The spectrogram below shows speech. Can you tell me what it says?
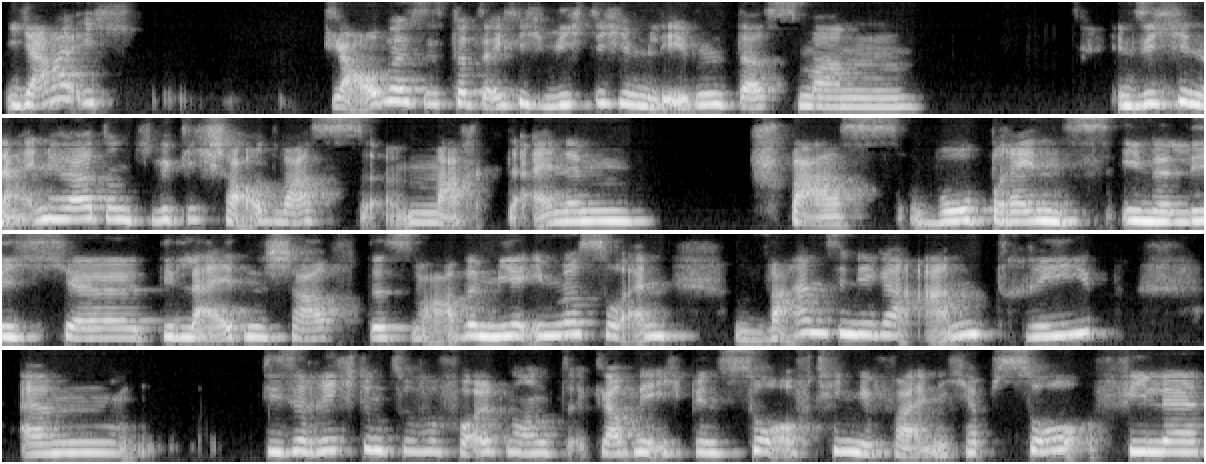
Ja, ich glaube, es ist tatsächlich wichtig im Leben, dass man in sich hineinhört und wirklich schaut, was macht einem Spaß, wo brennt's innerlich, äh, die Leidenschaft. Das war bei mir immer so ein wahnsinniger Antrieb, ähm, diese Richtung zu verfolgen. Und glaub mir, ich bin so oft hingefallen. Ich habe so viele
